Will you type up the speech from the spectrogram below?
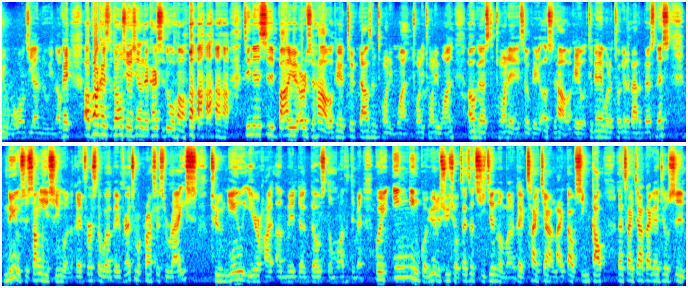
星期五我忘记按录音了。OK，好 p a r k e s 同学现在在开始录哈，哈哈哈哈哈。今天是八月二十号，OK，two thousand twenty one，twenty twenty one，August twenty，OK，二十号，OK，today we're talking about the business news 是商业新闻，OK，first will be virtual prices rise to new year high amid the ghost month demand。关于因应鬼月的需求，在这期间呢，我们可以菜价来到新高，那菜价大概就是。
